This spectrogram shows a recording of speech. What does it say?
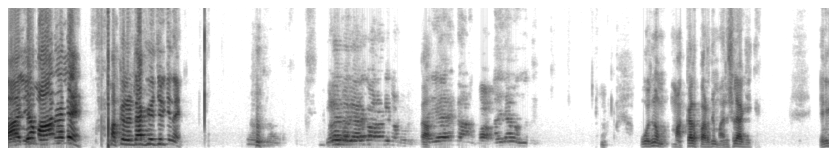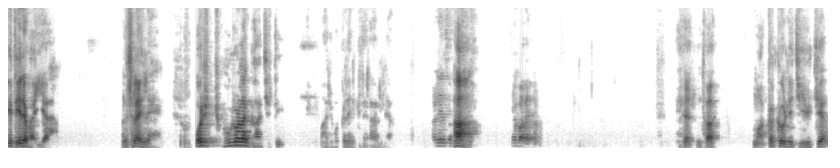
വലിയ മാനല്ലേ? മക്കൾ ഉണ്ടാക്കി വെച്ചിരിക്കുന്നേ. നിങ്ങളെ പരിഹാരം കാണാണ്ട് കണ്ടോളൂ. ആ. പരിഹാരം കാണും. അതിനാ വന്നത്. ഒന്നും മക്കളെ പറഞ്ഞ് മനസ്സിലാക്കി എനിക്ക് തീരെ വയ്യ. മനസ്സിലായില്ലേ? ഒരു ചൂടുവെള്ളം കാച്ചിട്ട് മരുമക്കൾ എനിക്ക് തരാറില്ല. ആ. എന്താ? മക്കൾക്ക് വേണ്ടി ജീവിക്കുക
